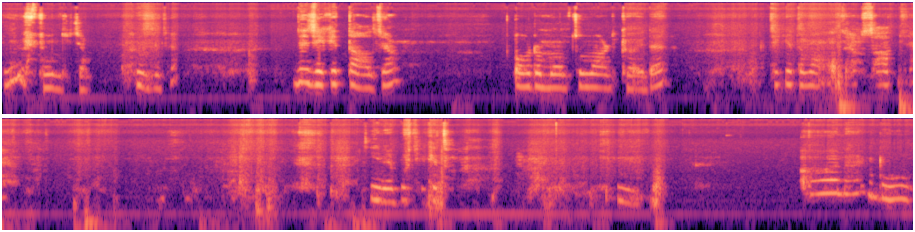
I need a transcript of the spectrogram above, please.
Şimdi üstümü giyeceğim. Hızlıca. Bir de ceket de alacağım. Orada montum vardı köyde. Ceketimi alacağım sadece. Yine bu ceketim. Hmm. Nerede bu?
